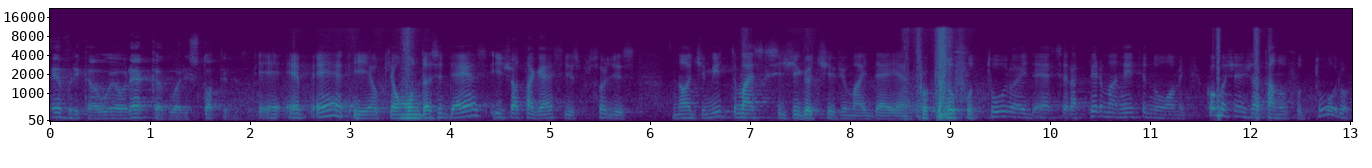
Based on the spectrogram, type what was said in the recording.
Évrica, o Eureka do Aristóteles. É, é, é, e é o que é o mundo das ideias, e J.H.S. diz, o professor diz, não admito mais que se diga eu tive uma ideia, porque no futuro a ideia será permanente no homem. Como a gente já está no futuro,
